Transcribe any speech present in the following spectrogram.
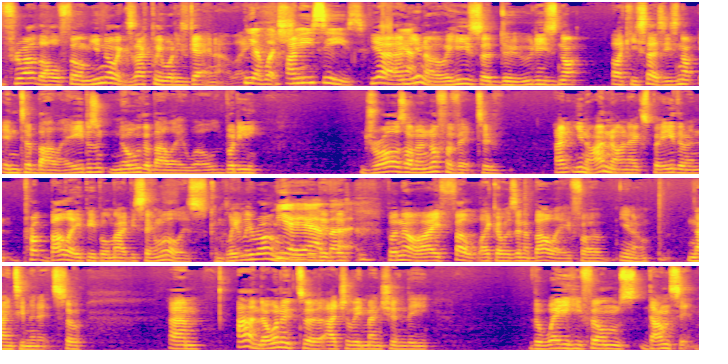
throughout the whole film, you know exactly what he's getting at. Like Yeah, what she and- sees. yeah, and you know he's a dude. He's not like he says he's not into ballet. He doesn't know the ballet world, but he draws on enough of it to. And you know, I'm not an expert either, and pro- ballet people might be saying, "Well, it's completely wrong." Yeah, yeah, but- this. but no, I felt like I was in a ballet for you know 90 minutes. So, um, and I wanted to actually mention the the way he films dancing.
